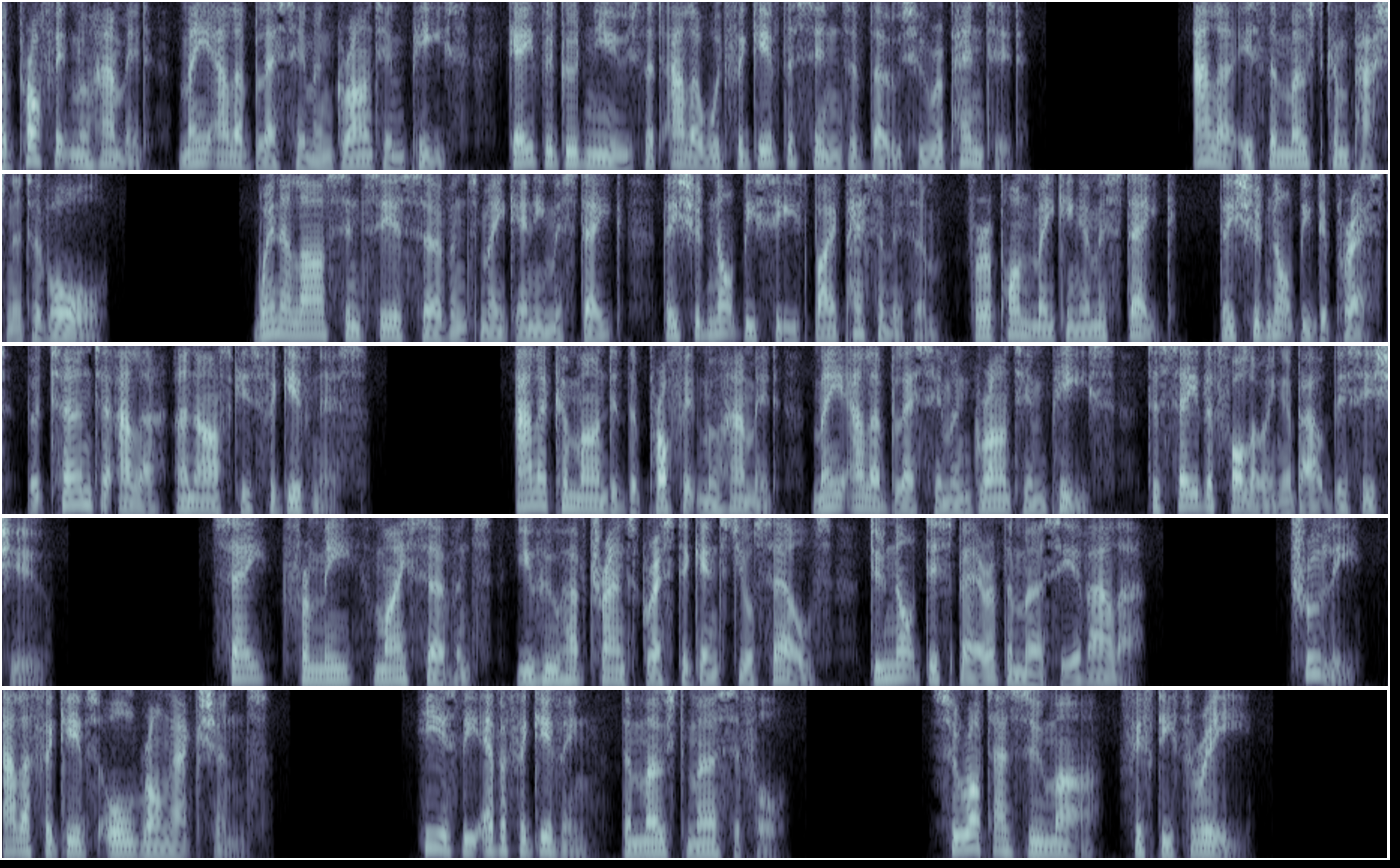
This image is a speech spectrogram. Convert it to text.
the Prophet Muhammad, may Allah bless him and grant him peace, gave the good news that Allah would forgive the sins of those who repented. Allah is the most compassionate of all. When Allah's sincere servants make any mistake, they should not be seized by pessimism, for upon making a mistake, they should not be depressed, but turn to Allah and ask His forgiveness. Allah commanded the Prophet Muhammad, may Allah bless him and grant him peace, to say the following about this issue. Say, from me, my servants, you who have transgressed against yourselves, do not despair of the mercy of Allah. Truly, Allah forgives all wrong actions. He is the ever forgiving, the most merciful. Surat Az-Zumar, 53.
